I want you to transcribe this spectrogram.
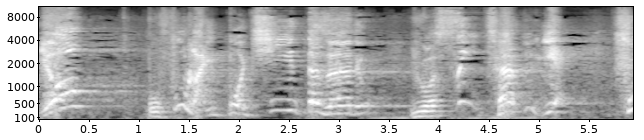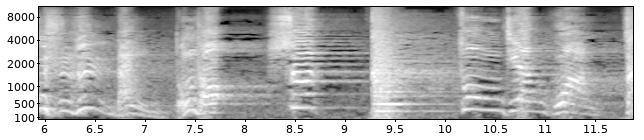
有不服来不气的热头，若谁出语言，夫须人能动他。是总将官在，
